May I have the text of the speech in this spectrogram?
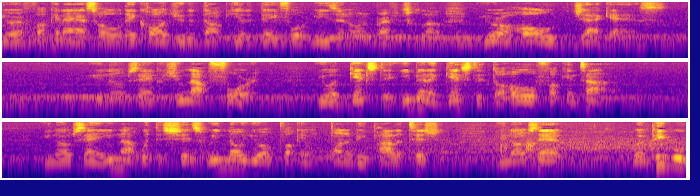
You're a fucking asshole. They called you the donkey of the day for a reason on the Breakfast Club. You're a whole jackass. You know what I'm saying? Because you're not for it. You're against it. You've been against it the whole fucking time. You know what I'm saying? You're not with the shits. We know you're a fucking wannabe politician. You know what I'm saying? when people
